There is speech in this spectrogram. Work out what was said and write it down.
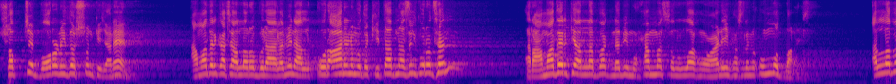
সবচেয়ে বড় নিদর্শন কি জানেন? আমাদের কাছে আল্লাহ রবুল আলমিন আল কোরআনের মতো কিতাব নাজিল করেছেন আর আমাদেরকে আল্লাহবাক নবী মুহাম্মদ সাল্লাহ আলী হাসলামের উম্মত বানাইছেন আল্লাহ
